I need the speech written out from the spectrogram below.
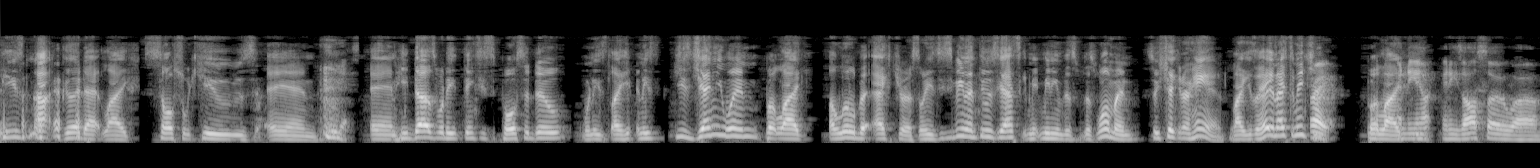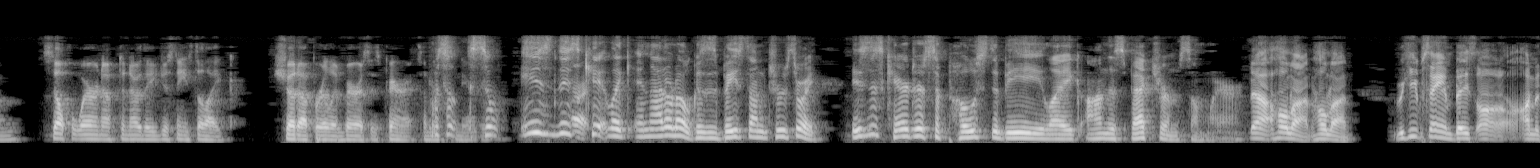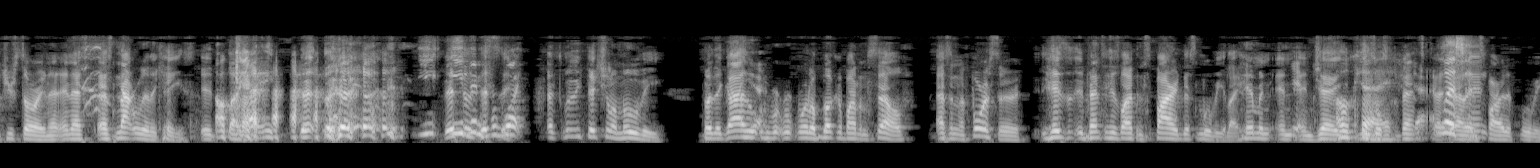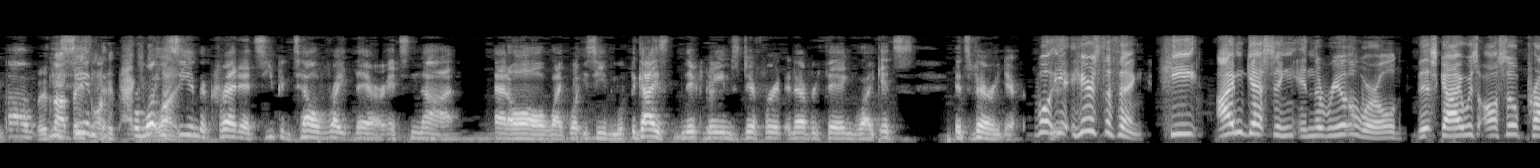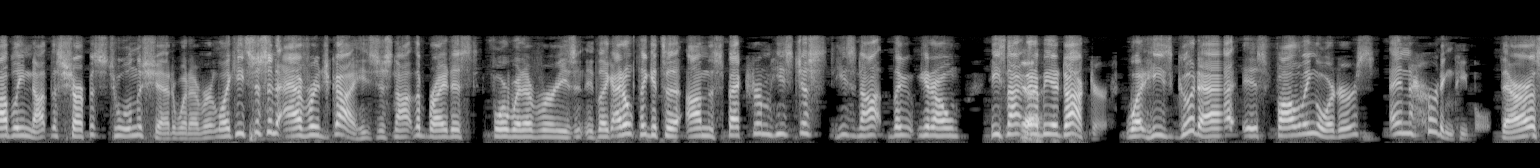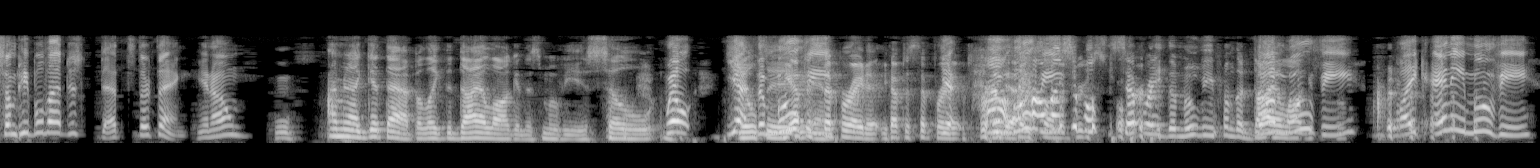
He's not good at like social cues and yes. and he does what he thinks he's supposed to do when he's like and he's he's genuine but like a little bit extra. So he's, he's being enthusiastic meeting this this woman. So he's shaking her hand like he's like, hey, nice to meet you. Right. But like and he and he's also um, self-aware enough to know that he just needs to like shut up or he'll embarrass his parents. In But so, so is this Alright. kid like? And I don't know because it's based on a true story. Is this character supposed to be like on the spectrum somewhere? now hold on, hold on. We keep saying based on on the true story, and, and that's that's not really the case. It's Okay. like the- E- This is- even this for is- what a completely fictional movie. But the guy who, Yeah. who wrote a book about himself as an enforcer, his events in his life inspired this movie. Like him and, and, and Jay, Okay. use events Yeah. uh, Listen. inspired this movie. Um, But it's not based on the- his actual from what life. you see in the credits, you can tell right there it's not at all like what you see in the movie. The guy's nickname's different and everything. Like it's it's very different. Well, here's the thing. He, I'm guessing in the real world, this guy was also probably not the sharpest tool in the shed or whatever. Like he's just an average guy. He's just not the brightest for whatever reason. Like I don't think it's a on the spectrum. He's just he's not the you know he's not Yeah. going to be a doctor. What he's good at is following orders and hurting people. There are some people that just that's their thing. You know. Hmm. I mean, I get that, but like the dialogue in this movie is so. Well, yeah, the movie. You have to separate it. You have to separate Yeah, it. From How, The how am I movie- supposed to separate the movie from the dialogue? the movie, like any movie,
